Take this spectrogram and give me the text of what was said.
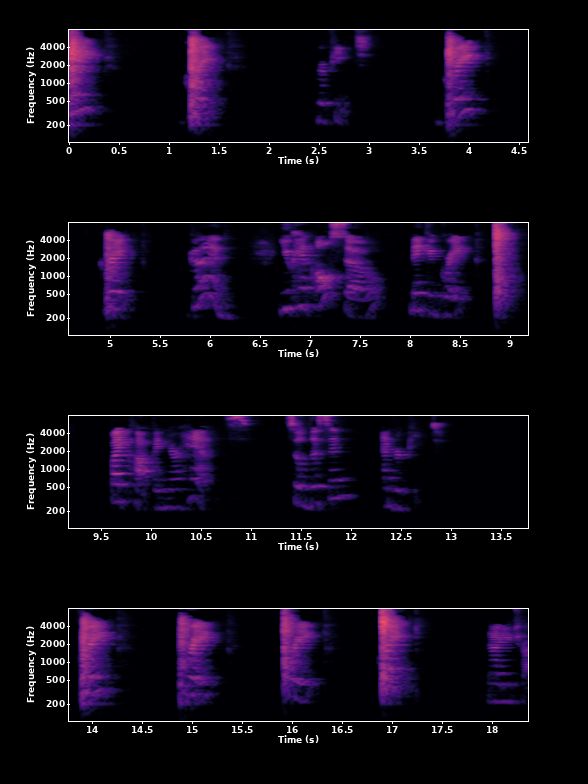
Grape, grape. Repeat. Grape, grape. Good. You can also make a grape by clapping your hands. So listen and repeat. Grape, grape, grape, grape. Now you try.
